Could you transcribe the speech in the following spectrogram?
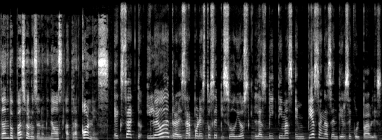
dando paso a los denominados atracones. Exacto, y luego de atravesar por estos episodios, las víctimas empiezan a sentirse culpables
